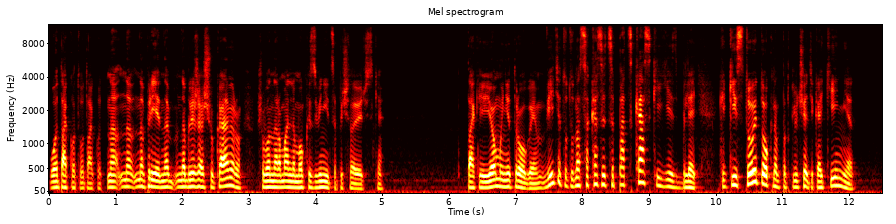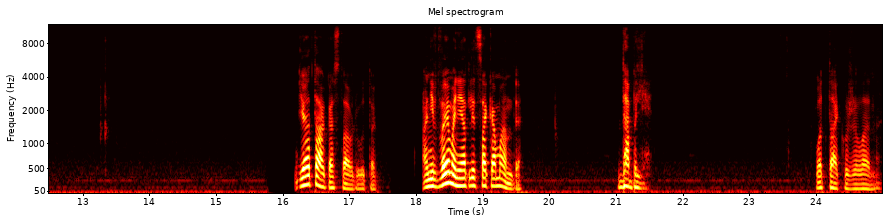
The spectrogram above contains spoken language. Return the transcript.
Вот так вот, вот так вот. На, на, на, на, на ближайшую камеру, чтобы он нормально мог извиниться по-человечески. Так, ее мы не трогаем. Видите, тут у нас, оказывается, подсказки есть, блядь. Какие стоит окна подключать, а какие нет. Я так оставлю, вот так. Они вдвоем, они от лица команды. Да, блядь. Вот так уже, ладно.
